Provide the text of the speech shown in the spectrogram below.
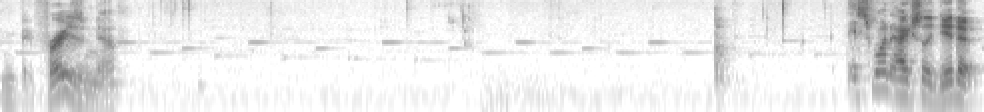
I'm a bit frozen now. This one actually did it.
